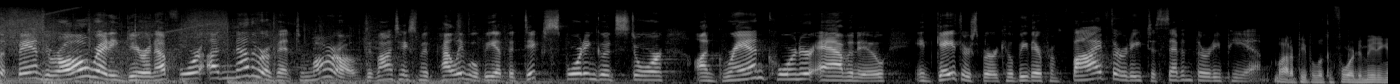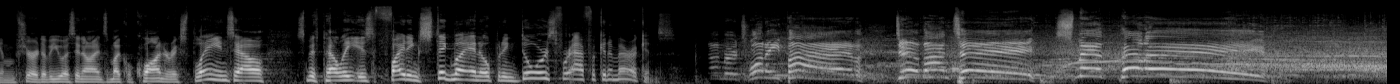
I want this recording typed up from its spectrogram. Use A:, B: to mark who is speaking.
A: the fans are already gearing up for another event tomorrow. Devante Smith Pelly will be at the Dick's Sporting Goods store on Grand Corner Avenue in Gaithersburg. He'll be there from 5:30 to 7:30 p.m.
B: A lot of people looking forward to meeting him. I'm sure WUSA 9's Michael Quander explains how Smith Pelly is fighting stigma and opening doors for African Americans.
C: Number 25, Devante Smith Pelly.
